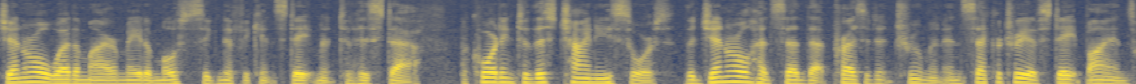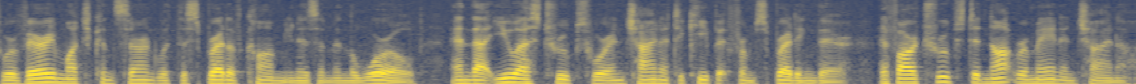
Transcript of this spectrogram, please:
General Wedemeyer made a most significant statement to his staff. According to this Chinese source, the general had said that President Truman and Secretary of State Byrnes were very much concerned with the spread of communism in the world, and that U.S. troops were in China to keep it from spreading there. If our troops did not remain in China,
